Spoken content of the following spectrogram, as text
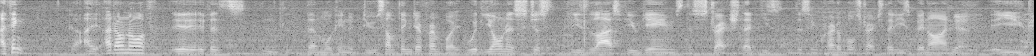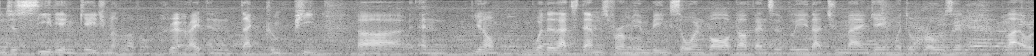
I think I, I don't know if if it's them looking to do something different, but with Jonas, just these last few games, the stretch that he's this incredible stretch that he's been on, Yeah. you can just see the engagement level, Yeah. right, and that compete, uh, and you know whether that stems from him being so involved offensively, that two-man game with DeRozan,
